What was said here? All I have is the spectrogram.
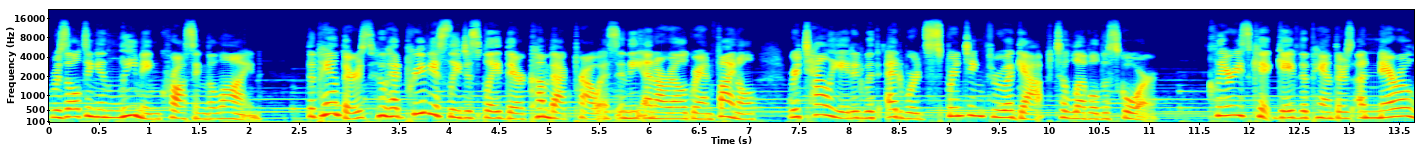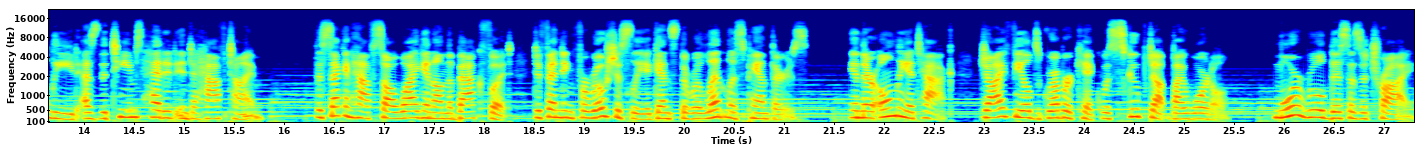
resulting in Leeming crossing the line. The Panthers, who had previously displayed their comeback prowess in the NRL Grand Final, retaliated with Edwards sprinting through a gap to level the score. Cleary's kick gave the Panthers a narrow lead as the teams headed into halftime. The second half saw Wigan on the back foot, defending ferociously against the relentless Panthers. In their only attack, Jai Field's grubber kick was scooped up by Wardle. Moore ruled this as a try,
